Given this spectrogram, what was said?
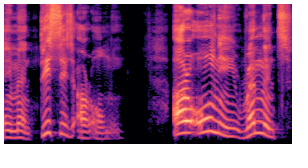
Amen. This is our only. Our only remnant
